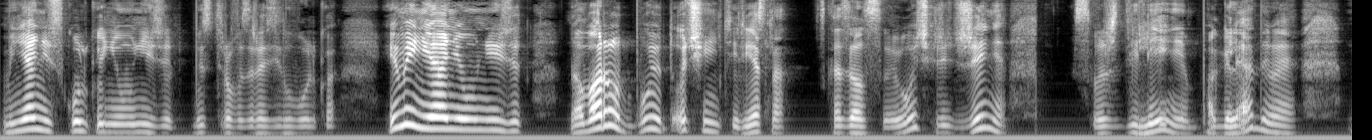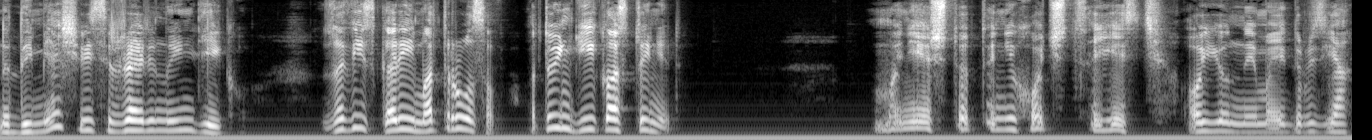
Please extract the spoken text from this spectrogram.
Меня нисколько не унизит, быстро возразил Волька. И меня не унизит. Наоборот, будет очень интересно, сказал в свою очередь Женя с вожделением, поглядывая на дымящуюся жареную индейку. Зови скорее матросов, а то индейка остынет. Мне что-то не хочется есть, о юные мои друзья.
